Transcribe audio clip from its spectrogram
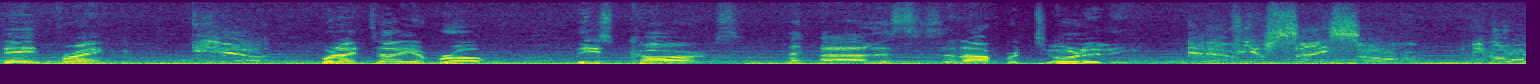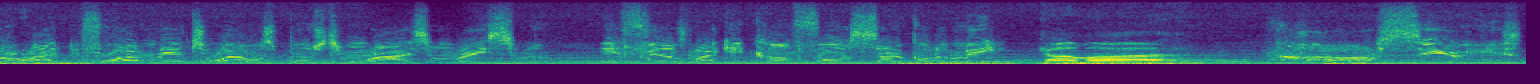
Hey, Frank. Yeah. What'd I tell you, bro? These cars. this is an opportunity. Yeah, if you say so. You know what, right before I met you, I was boosting rides and racing them. It feels like it come full circle to me. Come on. Nah, I'm serious.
